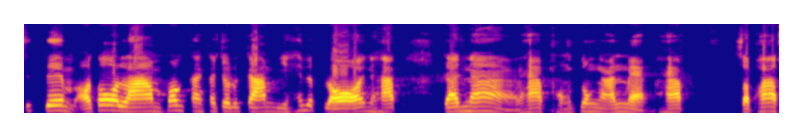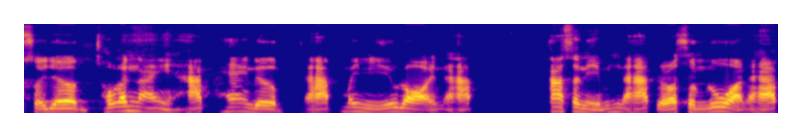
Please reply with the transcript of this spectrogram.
System ออโต้ลามป้องกันการโจรกรรมมีให้เรียบร้อยนะครับ ด้านหน้านะครับของตัวงานแม็กครับ สภาพสวยเดิมโชคด้านในครับแห้งเดิมนะครับ ไม่มีริ้วรอยนะครับค่าสนิมนะครับหรือว่าส่วนรั่วนะครับ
